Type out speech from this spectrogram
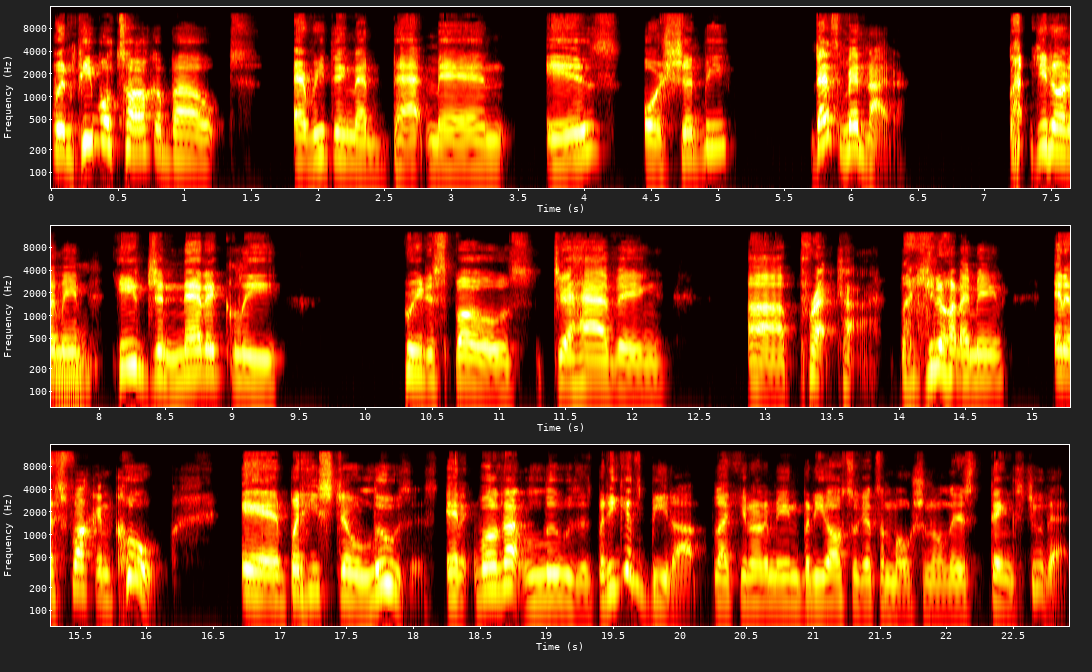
when people talk about everything that Batman is or should be, that's Midnighter. You know what I mean? He's genetically predisposed to having uh prep time. Like you know what I mean? And it's fucking cool. And but he still loses. And well not loses, but he gets beat up, like you know what I mean? But he also gets emotional. There's things to that.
